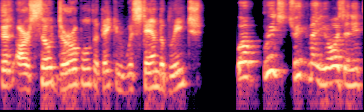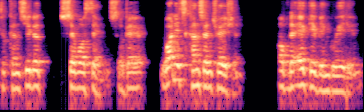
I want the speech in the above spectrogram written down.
that are so durable that they can withstand the bleach? Well, bleach treatment, you also need to consider several things. Okay. One is concentration of the active ingredient,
